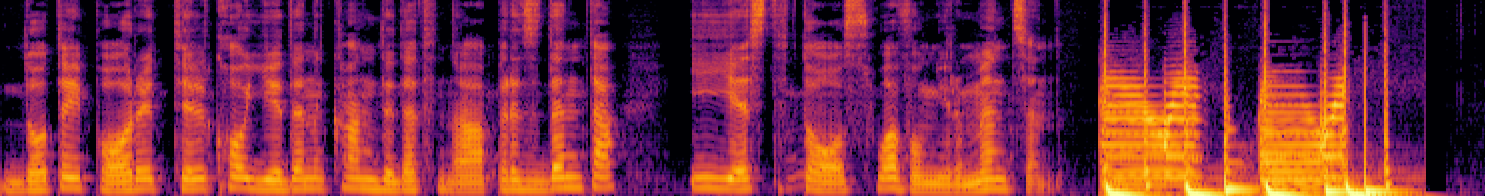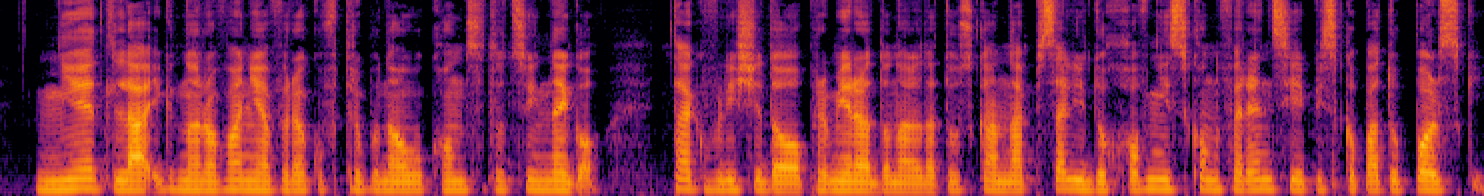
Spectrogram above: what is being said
do tej pory tylko jeden kandydat na prezydenta i jest to Sławomir Mencen. Nie dla ignorowania wyroków Trybunału Konstytucyjnego. Tak w liście do premiera Donalda Tuska napisali duchowni z Konferencji Episkopatu Polski.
